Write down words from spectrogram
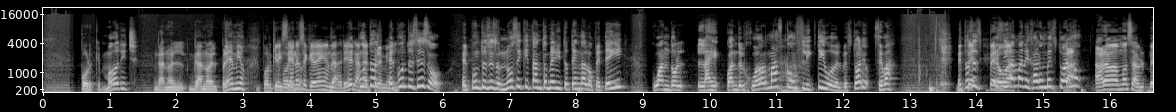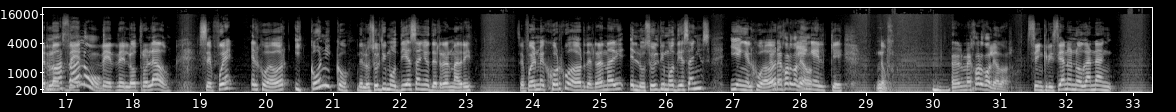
Porque Modric ganó el, ganó el premio. Porque Cristiano Modric se queda en el Madrid, gana el es- premio. el punto es eso. El punto es eso. No sé qué tanto mérito tenga Lopetegui cuando, la- cuando el jugador más conflictivo del vestuario se va. Entonces, Pe- pero es ir va. a manejar un vestuario. Va, Ahora vamos a verlo más de- sano. de- del otro lado. Se fue el jugador icónico de los últimos 10 años del Real Madrid. Se fue el mejor jugador del Real Madrid en los últimos 10 años y en el jugador El mejor en el que no, El mejor goleador. sin Cristiano no ganan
